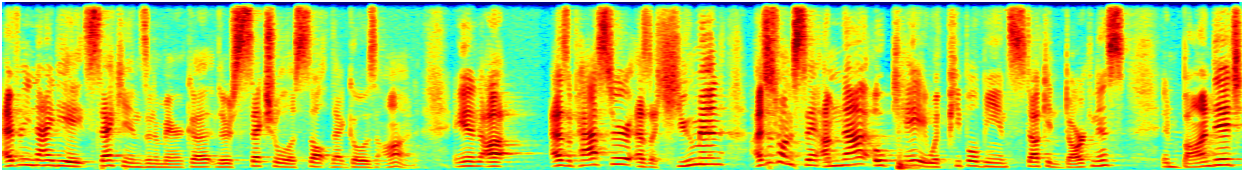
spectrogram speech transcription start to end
every 98 seconds in America, America, there's sexual assault that goes on. And uh, as a pastor, as a human, I just want to say I'm not okay with people being stuck in darkness, in bondage,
